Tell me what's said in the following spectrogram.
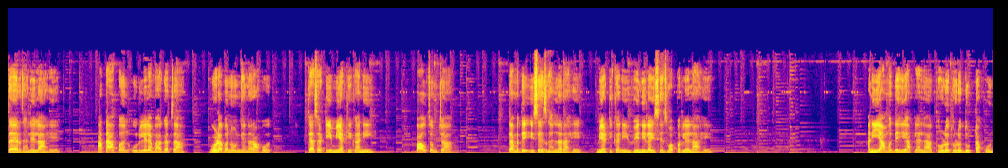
तयार झालेला आहे. आता आपण उरलेल्या भागाचा गोळा बनवून घेणार आहोत. त्यासाठी मी या ठिकाणी पाव चमचा त्यामध्ये इसेन्स घालणार आहे. मी या ठिकाणी व्हेनिला इसेन्स वापरलेला आहे. आणि यामध्येही आपल्याला थोडं थोडं दूध टाकून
